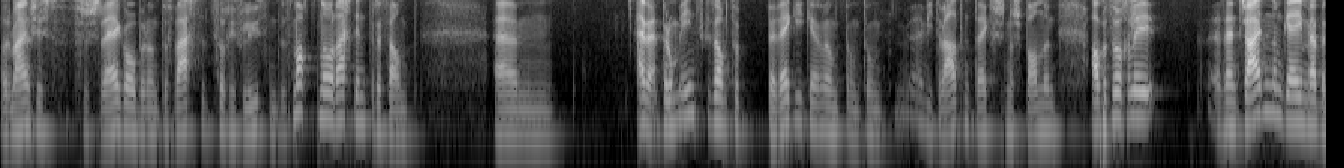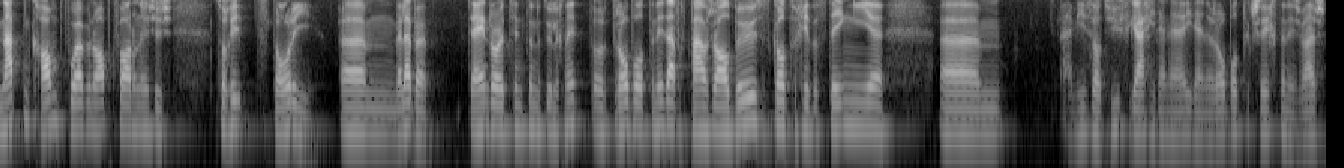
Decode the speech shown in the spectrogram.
Oder manchmal ist es schräg oben und das wechselt so ein fließend. Das macht es noch recht interessant. Ähm, eben, darum insgesamt so Bewegungen und, und, und wie die Welt entdeckst, ist noch spannend. Aber so ein bisschen das Entscheidende am Game, eben neben dem Kampf, der eben abgefahren ist, ist so ein die Story. Ähm, weil eben, die Androids sind natürlich nicht, oder die Roboter nicht einfach pauschal böse, es geht sich in das Ding rein, ähm, wie es halt häufig eigentlich in diesen, in diesen Robotergeschichten ist, weißt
